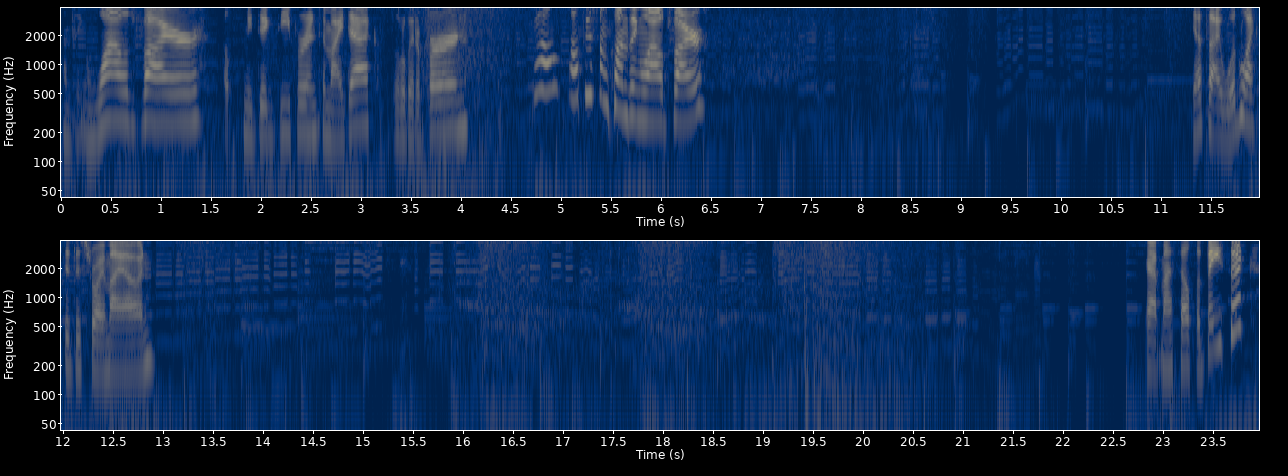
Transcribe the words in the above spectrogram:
Hunting Wildfire. Helps me dig deeper into my deck. A little bit of burn. Well, I'll do some Cleansing Wildfire. Yes, I would like to destroy my own. Grab myself a basic.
